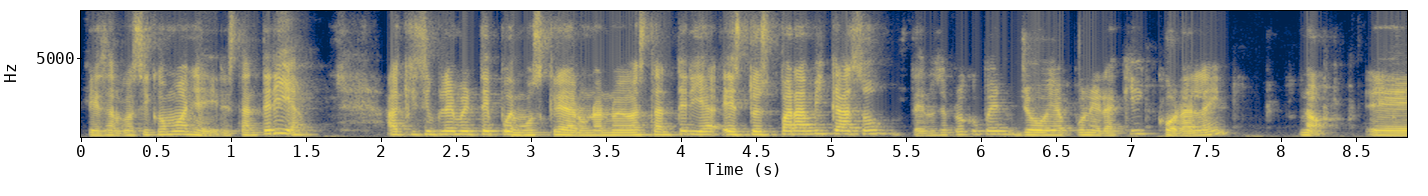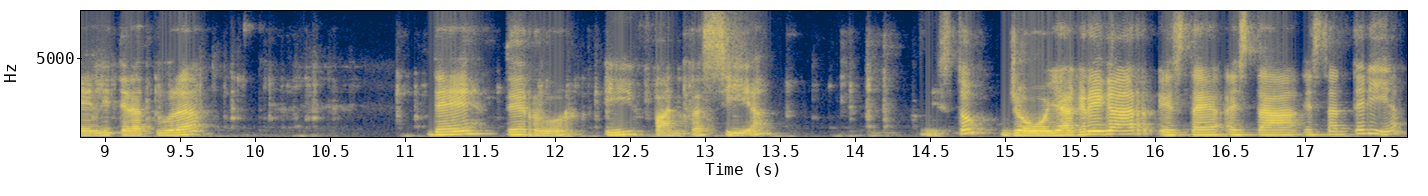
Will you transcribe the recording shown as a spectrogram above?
que es algo así como añadir estantería. Aquí simplemente podemos crear una nueva estantería. Esto es para mi caso, ustedes no se preocupen, yo voy a poner aquí Coraline, no, eh, literatura de terror y fantasía. ¿Listo? Yo voy a agregar esta, esta estantería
